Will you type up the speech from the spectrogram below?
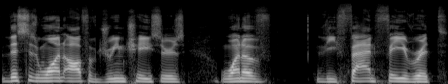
this is one off of Dream Chasers, one of the fan favorite,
